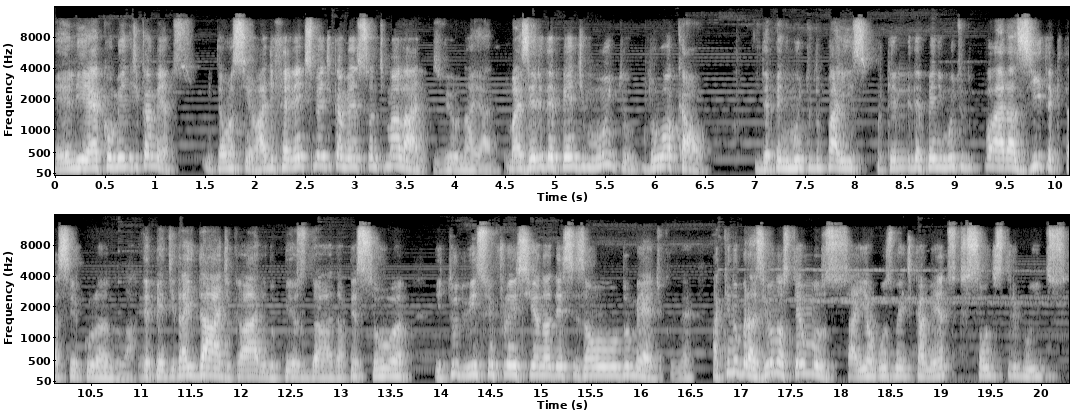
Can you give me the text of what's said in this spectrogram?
ele é com medicamentos. Então, assim, há diferentes medicamentos antimaláricos, viu, Nayara? Mas ele depende muito do local, depende muito do país, porque ele depende muito do parasita que está circulando lá. Depende da idade, claro, do peso da, da pessoa, e tudo isso influencia na decisão do médico, né? Aqui no Brasil, nós temos aí alguns medicamentos que são distribuídos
